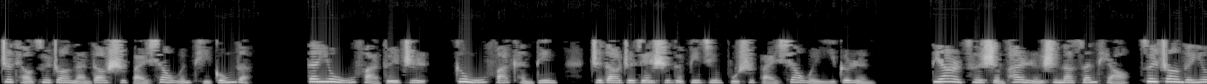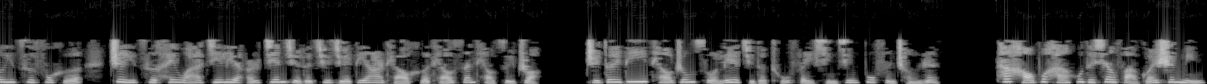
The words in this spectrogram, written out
这条罪状难道是白孝文提供的？但又无法对质，更无法肯定。知道这件事的毕竟不是白孝文一个人。第二次审判仍是那三条罪状的又一次复核，这一次黑娃激烈而坚决的拒绝第二条和条三条罪状，只对第一条中所列举的土匪行径部分承认。他毫不含糊地向法官声明，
